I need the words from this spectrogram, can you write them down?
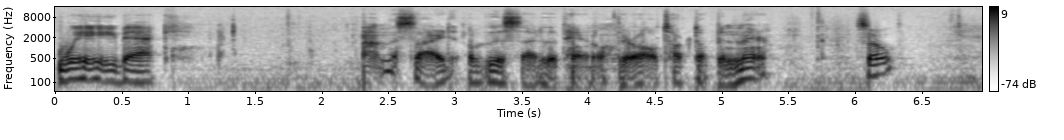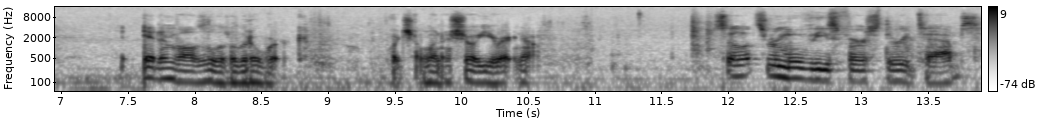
way back on the side of this side of the panel. They're all tucked up in there. So it involves a little bit of work, which I'm going to show you right now. So let's remove these first three tabs.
